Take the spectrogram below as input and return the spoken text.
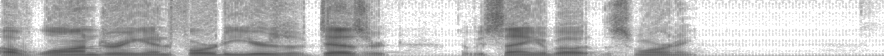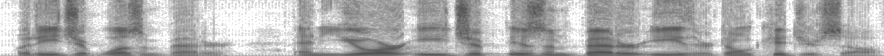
of wandering and 40 years of desert that we sang about this morning. But Egypt wasn't better. And your Egypt isn't better either. Don't kid yourself.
